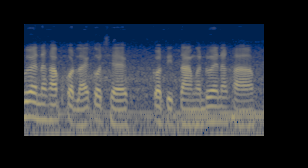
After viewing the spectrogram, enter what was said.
พื่อนๆนะครับ กดไลค์กดแชร์กดติดตามกันด้วยนะครับ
